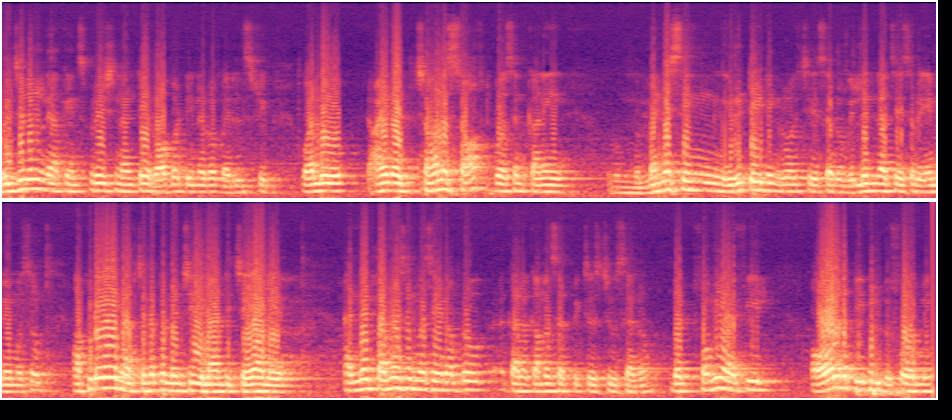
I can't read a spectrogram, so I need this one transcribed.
ఒరిజినల్ నాకు ఇన్స్పిరేషన్ అంటే రాబర్ట్ డినరో మెరిల్ స్ట్రీప్ వాళ్ళు ఆయన చాలా సాఫ్ట్ పర్సన్ కానీ మెనసింగ్ ఇరిటేటింగ్ రోల్స్ చేశారు విల్లన్ చేశారు ఏమేమో. సో అప్పుడే నాకు చిన్నప్పటి నుంచి ఇలాంటి చేయాలి. అండ్ నేను తమిళ సినిమాస్ అయినప్పుడు కల- కమల్ సార్ పిక్చర్స్ చూశాను. But for me I feel all the people before me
